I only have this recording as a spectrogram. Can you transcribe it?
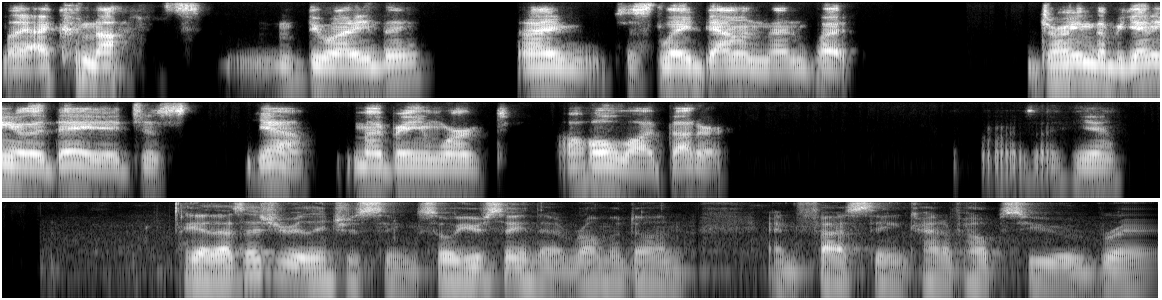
Like I could not do anything. I just laid down then. But during the beginning of the day, it just yeah, my brain worked a whole lot better. I was like, yeah, Yeah, that's actually really interesting. So you're saying that Ramadan and fasting kind of helps your brain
